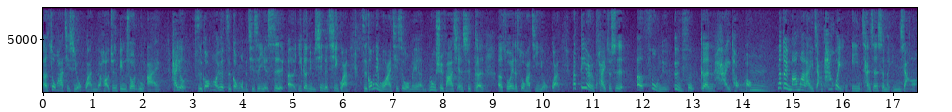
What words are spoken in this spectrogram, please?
呃塑化剂是有关的哈，就是比如说乳癌，还有子宫哈，因为子宫我们其实也是呃一个女性的器官，子宫内膜癌其实我们也陆续发现是跟呃所谓的塑化剂有关。那第二块就是。呃，妇女、孕妇跟孩童哈，嗯，那对妈妈来讲，它会影产生什么影响哦？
